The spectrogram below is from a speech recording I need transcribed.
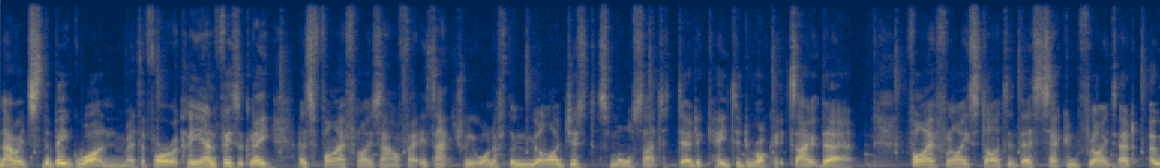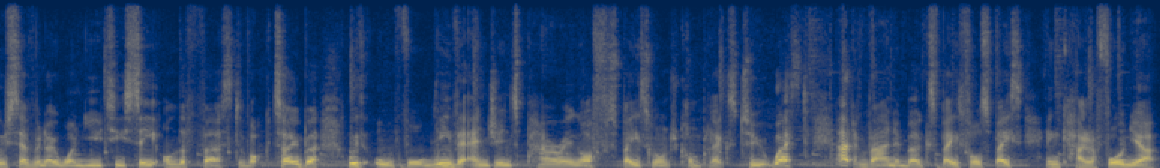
Now it's the big one, metaphorically and physically, as Firefly's Alpha is actually one of the largest smallsat dedicated rockets out there. Firefly started their second flight at 0701 UTC on the 1st of October, with all four Reaver engines powering off Space Launch Complex 2 West at Vandenberg Space Force Base in California.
